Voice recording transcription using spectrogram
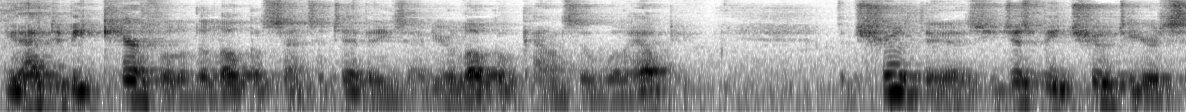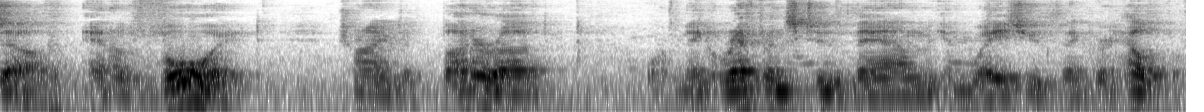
You have to be careful of the local sensitivities, and your local counsel will help you. The truth is, you just be true to yourself and avoid trying to butter up or make reference to them in ways you think are helpful.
